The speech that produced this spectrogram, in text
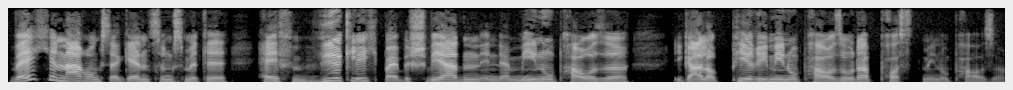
Welche Nahrungsergänzungsmittel helfen wirklich bei Beschwerden in der Menopause, egal ob Perimenopause oder Postmenopause?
